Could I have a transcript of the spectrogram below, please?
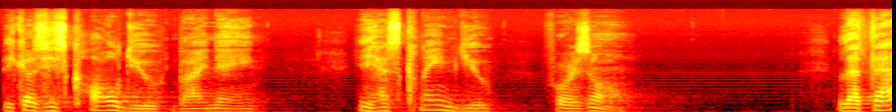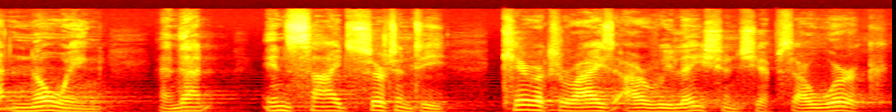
because he's called you by name. He has claimed you for his own. Let that knowing and that inside certainty characterize our relationships, our work,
